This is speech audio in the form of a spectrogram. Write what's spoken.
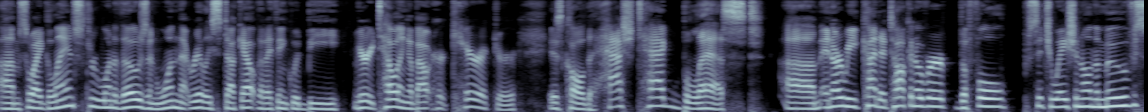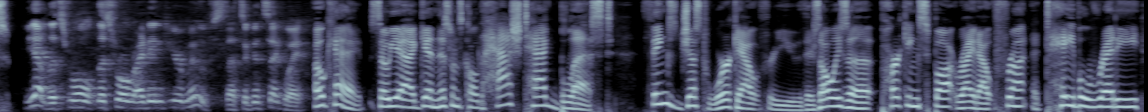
Um, so I glanced through one of those, and one that really stuck out that I think would be very telling about her character is called hashtag blessed. Um, and are we kind of talking over the full situation on the moves? Yeah, let's roll. Let's roll right into your moves. That's a good segue. Okay. So yeah, again, this one's called hashtag blessed. Things just work out for you. There's always a parking spot right out front, a table ready,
